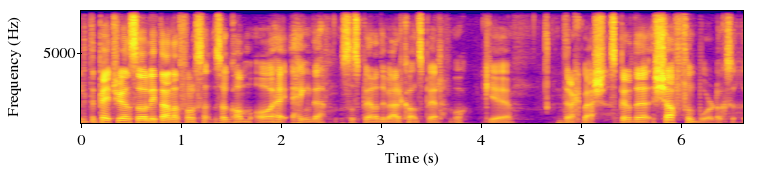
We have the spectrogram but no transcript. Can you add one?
lite Patreons och lite annat folk som, som kom och hä- hängde. Så spelade vi arkadspel och eh, drack bärs. Spelade shuffleboard också.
